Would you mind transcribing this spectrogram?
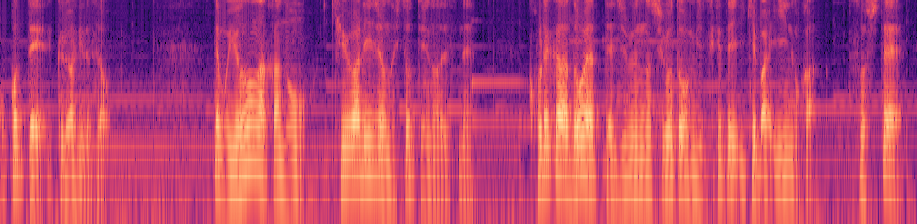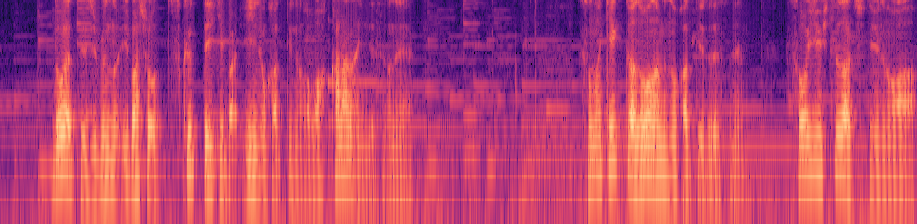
起こってくるわけですよ。でも世の中の9割以上の人っていうのはですねこれからどうやって自分の仕事を見つけていけばいいのかそしてどうやって自分の居場所を作っていけばいいのかっていうのがわからないんですよね。その結果どうなるのかっていうとですねそういう人たちっていうのは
